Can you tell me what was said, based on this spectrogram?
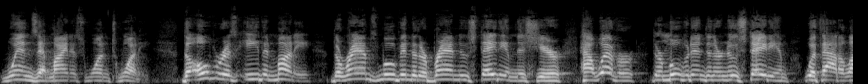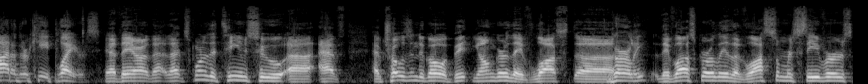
wins at minus 120. The over is even money. The Rams move into their brand new stadium this year. However, they're moving into their new stadium without a lot of their key players. Yeah, they are. That, that's one of the teams who uh, have have chosen to go a bit younger. They've lost uh, Gurley. They've lost Gurley. They've lost some receivers.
